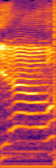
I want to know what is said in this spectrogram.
Yeah.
